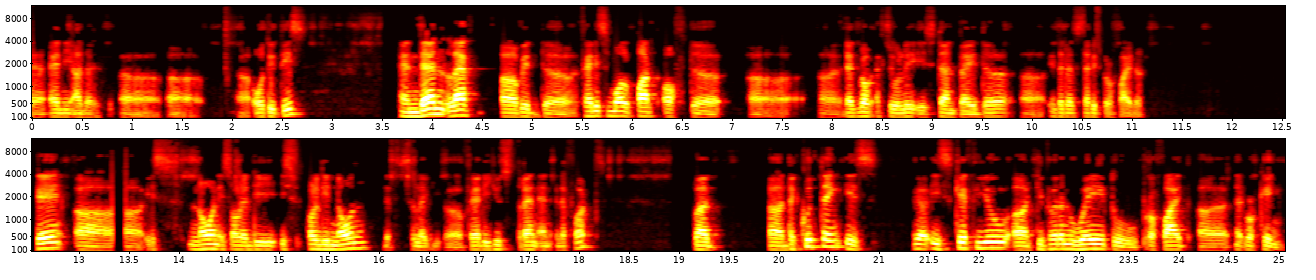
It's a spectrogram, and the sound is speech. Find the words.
uh, any other OTTs, and then left with the very small part of the uh, Uh, network actually is done by the uh, internet service provider. Okay, uh, it's known, it's already it's already known. That's like a very huge trend and effort. But uh, the good thing is uh, it gives you a different way to provide networking.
